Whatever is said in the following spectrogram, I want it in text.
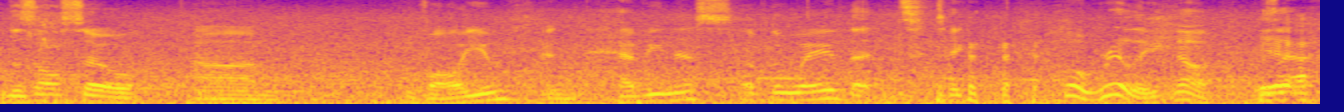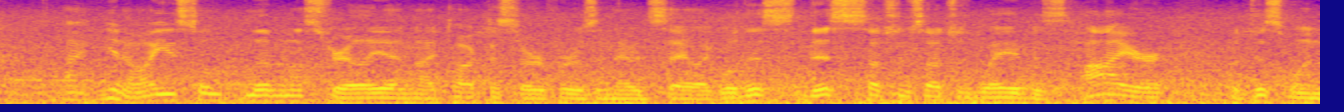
There's also um, volume and heaviness of the wave that take. well, really, no. Yeah. I, I, you know, I used to live in Australia, and I talked to surfers, and they would say like, "Well, this this such and such a wave is higher, but this one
